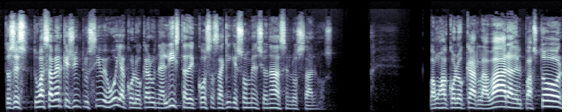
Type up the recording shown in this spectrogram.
Entonces, tú vas a ver que yo inclusive voy a colocar una lista de cosas aquí que son mencionadas en los salmos. Vamos a colocar la vara del pastor,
